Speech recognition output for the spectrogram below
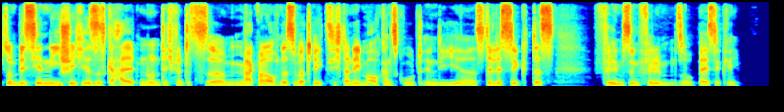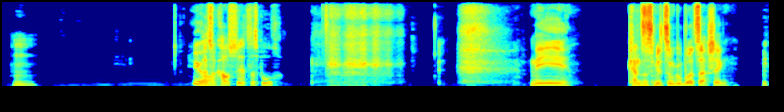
so ein bisschen nischig ist es gehalten und ich finde, das ähm, merkt man auch und das überträgt sich dann eben auch ganz gut in die äh, Stilistik des Films im Film, so basically. Hm. Ja. Also kaufst du jetzt das Buch? nee. Kannst es mir zum Geburtstag schenken?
